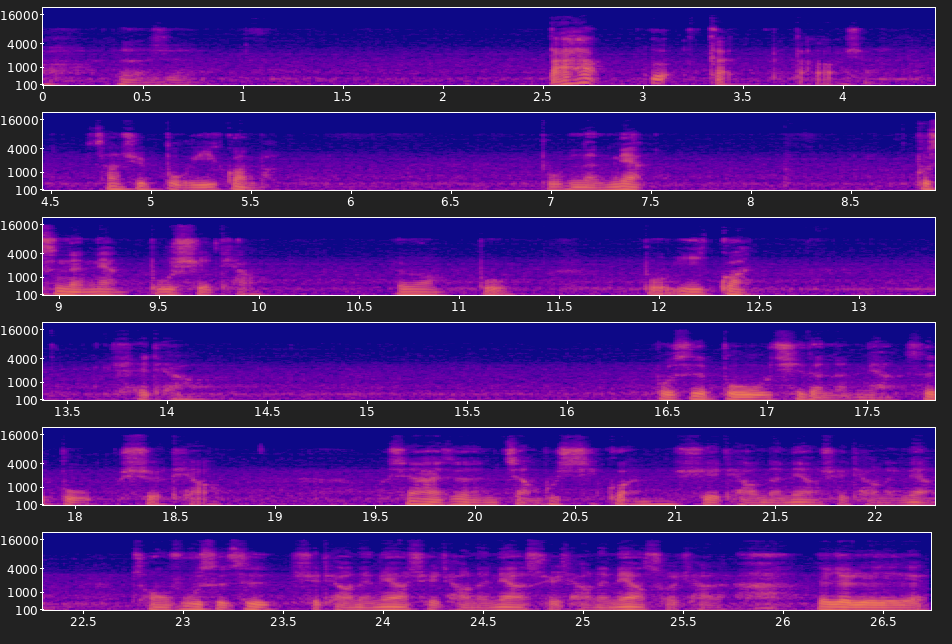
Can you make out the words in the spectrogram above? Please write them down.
啊，真的是打它，呃，干打到一下，上去补一罐吧，补能量。不是能量，补血条，有没有？补补一罐血条，不是补武器的能量，是补血条。我现在还是很讲不习惯，血条能量，血条能量，重复十次，血条能量，血条能量，血条能量，血条的，对对对对对，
